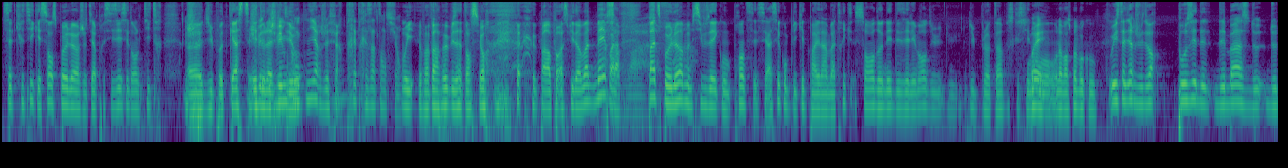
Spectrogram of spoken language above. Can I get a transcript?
Cette critique est sans spoiler, je tiens à préciser, c'est dans le titre euh, du podcast Je et vais, de la je vais me vidéo. contenir, je vais faire très très attention. Oui, on va faire un peu plus attention par rapport à Spider-Man, mais Ah, voilà. va, Pas de spoiler, même si vous allez comprendre, c'est assez compliqué de parler d'un Matrix sans donner des éléments du, du, du plot, hein, parce que sinon Ouais. on n'avance pas beaucoup. Oui, c'est-à-dire que je vais devoir poser des, des bases de, de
